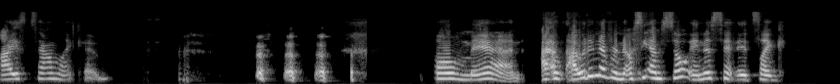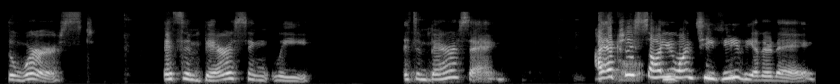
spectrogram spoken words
I sound like him. Oh man, I, I would have never known. See, I'm so innocent. It's like the worst. It's embarrassingly, it's embarrassing. I actually Oh, saw you on TV the other day.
